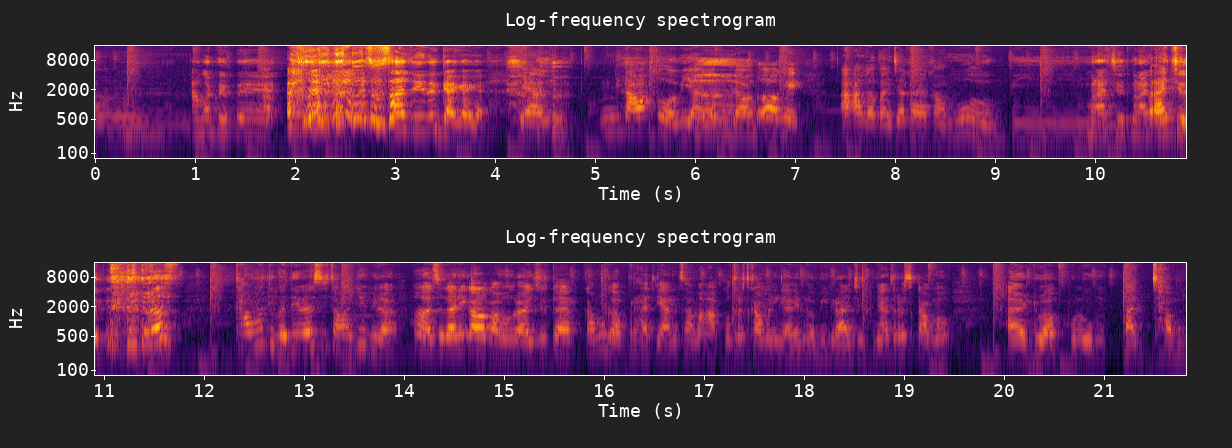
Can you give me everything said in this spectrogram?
um, angkon bebek. Susah sih itu gak gak gak yang menyita waktu hobi ya agak menyita waktu. Oh, oke. A- anggap aja kayak kamu hobi Merajut, merajut. terus kamu tiba-tiba si cowoknya bilang ah suka nih kalau kamu ngerajut kayak kamu nggak perhatian sama aku. Terus kamu ninggalin hobi ngerajutnya terus kamu eh, 24 jam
